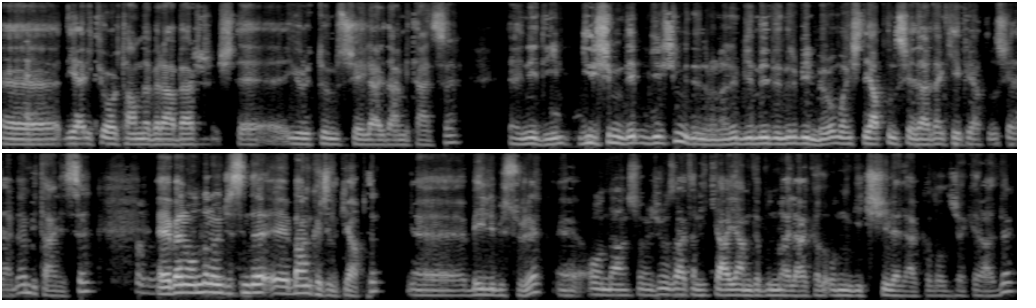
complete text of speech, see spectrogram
e, diğer iki ortamla beraber işte yürüttüğümüz şeylerden bir tanesi. E, ne diyeyim? Girişim, de, girişim mi denir ona? Ne, ne denir bilmiyorum ama işte yaptığımız şeylerden, keyfi yaptığımız şeylerden bir tanesi. E, ben ondan öncesinde e, bankacılık yaptım. E, belli bir süre. E, ondan sonra zaten hikayem de bununla alakalı, onun geçişiyle alakalı olacak herhalde.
